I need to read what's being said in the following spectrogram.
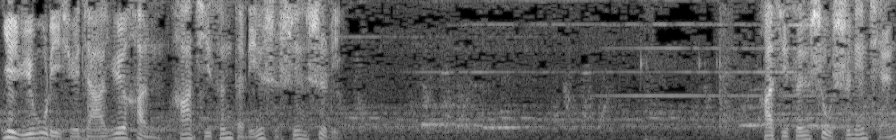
业余物理学家约翰·哈奇森的临时实验室里，哈奇森数十年前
